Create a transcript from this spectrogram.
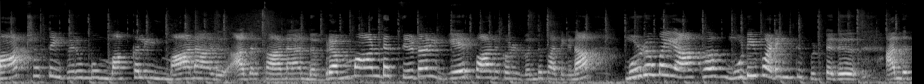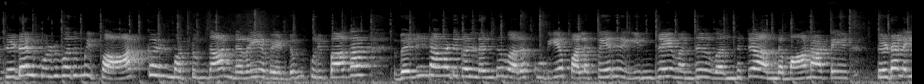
மாற்றத்தை விரும்பும் மக்களின் மாநாடு. அதற்கான அந்த பிரம்மாண்ட திடல் ஏற்பாடுகள் வந்து பாத்தீங்கன்னா முழுமையாக முடிவடைந்து விட்டது. அந்த திடல் முழுவதும் இப்போ ஆட்கள் மட்டும்தான் நிறைய வேண்டும். குறிப்பாக வெளிநாடுகள்ல இருந்து வரக்கூடிய பல பேர் இன்றே வந்து வந்துட்டு அந்த மாநாட்டை திடலை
